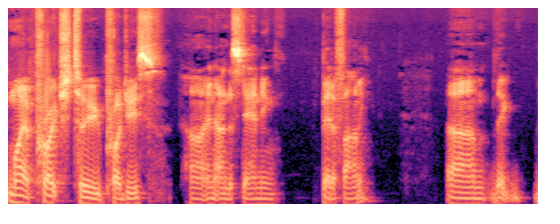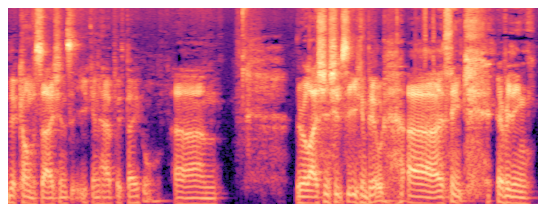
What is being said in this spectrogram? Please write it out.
my approach to produce uh, and understanding better farming, um, the the conversations that you can have with people, um, the relationships that you can build. Uh, I think everything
